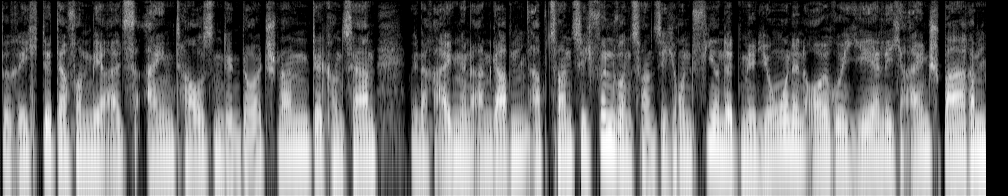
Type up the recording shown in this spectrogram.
berichtet, davon mehr als 1000 in Deutschland. Der Konzern will nach eigenen Angaben ab 2025 rund 400 Millionen Euro jährlich einsparen.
